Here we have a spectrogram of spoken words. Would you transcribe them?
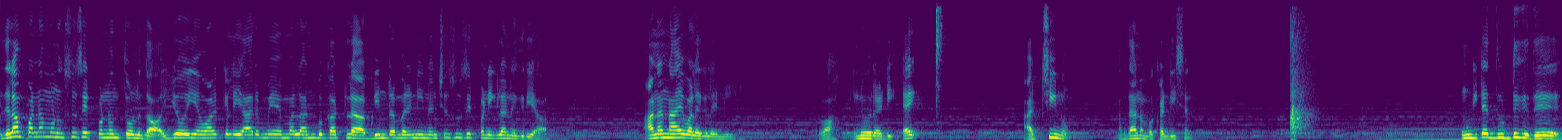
இதெல்லாம் பண்ணாமல் உனக்கு சூசைட் பண்ணணும்னு தோணுதா? ஐயோ என் வாழ்க்கையில் யாருமே என் மேலே அன்பு காட்டல. அப்படின்ற மாதிரி நீ நினச்சி சூசைட் பண்ணிக்கலான்னு இருக்கிறியா ஆனால் நாய் வளர்க்கல நீ. வா இன்னொரு அடி. ஏய் அச்சினும் அதான் நம்ம கண்டிஷன் உங்ககிட்ட துட்டுக்குது.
